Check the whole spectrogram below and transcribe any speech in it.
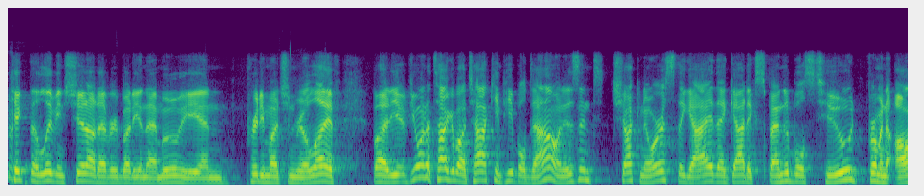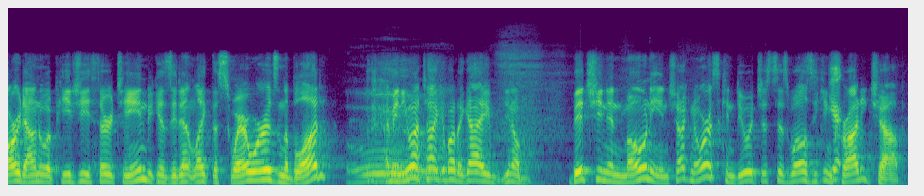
kick the living shit out of everybody in that movie and pretty much in real life, but if you want to talk about talking people down, isn't Chuck Norris the guy that got Expendables 2 from an R down to a PG 13 because he didn't like the swear words and the blood? I mean, you want to talk about a guy, you know, bitching and moaning. And Chuck Norris can do it just as well as he can Yeah. karate chop.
